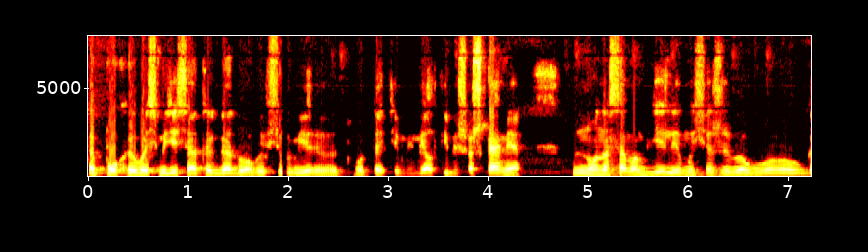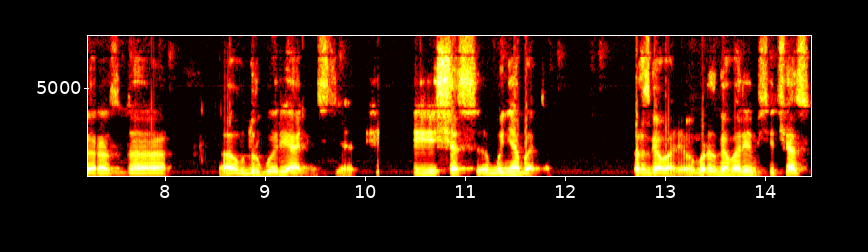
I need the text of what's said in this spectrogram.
эпохой 80-х годов и все меряют вот этими мелкими шажками, но на самом деле мы сейчас живем гораздо э, в другой реальности. И сейчас мы не об этом разговариваем. Мы разговариваем сейчас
